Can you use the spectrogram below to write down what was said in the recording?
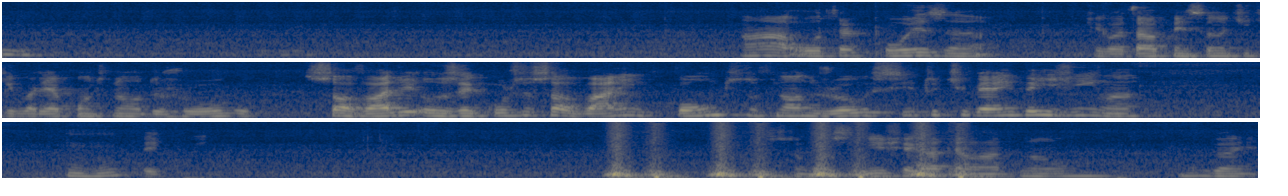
Hum. Ah, outra coisa que eu estava pensando aqui que valia ponto no final do jogo, só vale, os recursos só valem pontos no final do jogo se tu tiver em Beijing lá. Uhum. Se não conseguir chegar até lá, tu não, não ganha.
